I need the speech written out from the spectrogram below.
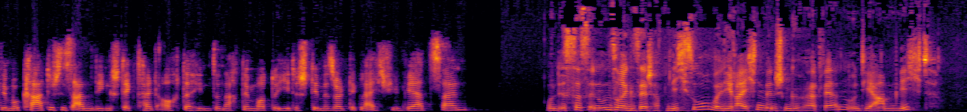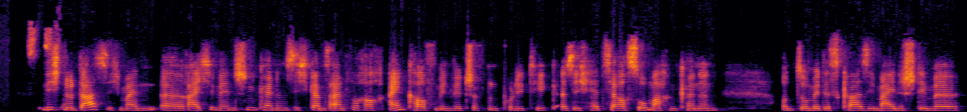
demokratisches Anliegen steckt halt auch dahinter nach dem Motto, jede Stimme sollte gleich viel wert sein. Und ist das in unserer Gesellschaft nicht so, weil die reichen Menschen gehört werden und die Armen nicht? Nicht nur das, ich meine, äh, reiche Menschen können sich ganz einfach auch einkaufen in Wirtschaft und Politik. Also ich hätte es ja auch so machen können. Und somit ist quasi meine Stimme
